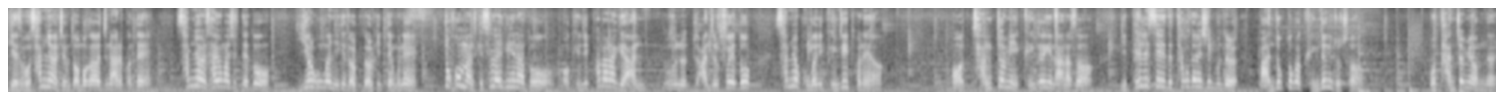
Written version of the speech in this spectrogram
이게 뭐 3열 지금 넘어가지는 않을 건데 3열 사용하실 때도 2열 공간이 이렇게 넓, 넓기 때문에 조금만 이렇게 슬라이딩 해놔도 어, 굉장히 편안하게 앉, 앉을 후에도 3열 공간이 굉장히 편해요. 어, 장점이 굉장히 많아서 이 펠리세이드 타고 다니시는 분들 만족도가 굉장히 좋죠. 뭐 단점이 없는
